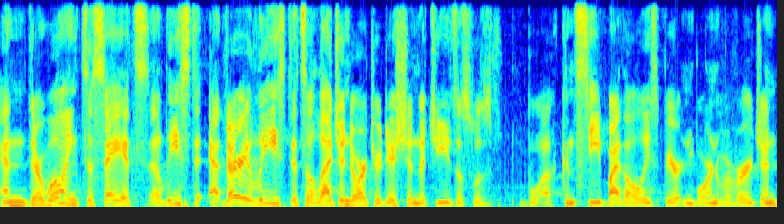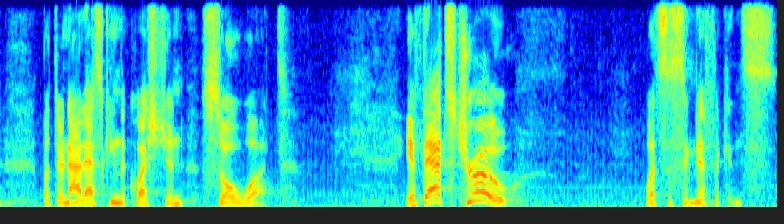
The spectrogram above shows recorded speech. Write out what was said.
and they're willing to say it's at least at very least it's a legend or a tradition that jesus was uh, conceived by the holy spirit and born of a virgin but they're not asking the question so what if that's true what's the significance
